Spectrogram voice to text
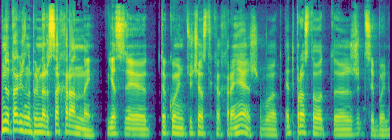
Ну, также, например, с охранной. Если такой-нибудь участок охраняешь, вот. Это просто вот э, жильцы были.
